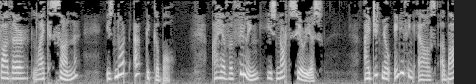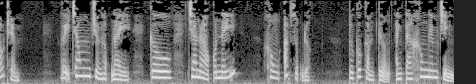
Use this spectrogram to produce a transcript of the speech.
father, like son, is not applicable. I have a feeling he's not serious. I didn't know anything else about him. Vậy trong trường hợp này, câu cha nào con nấy không áp dụng được. Tôi có cảm tưởng anh ta không nghiêm chỉnh,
